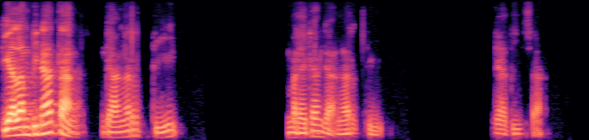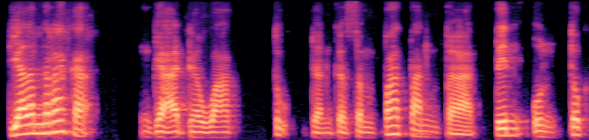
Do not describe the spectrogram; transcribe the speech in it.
Di alam binatang nggak ngerti. Mereka nggak ngerti. Nggak bisa. Di alam neraka nggak ada waktu dan kesempatan batin untuk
